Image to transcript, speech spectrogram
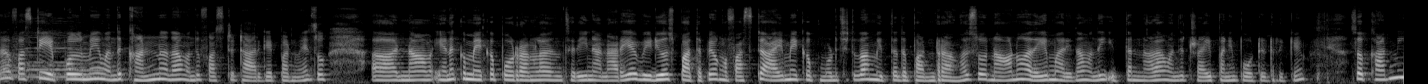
நான் ஃபஸ்ட்டு எப்போதுமே வந்து கண்ணை தான் வந்து ஃபஸ்ட்டு டார்கெட் பண்ணுவேன். ஸோ நான் எனக்கு மேக்கப் போடுறாங்களா சரி நான் நிறைய வீடியோஸ் பார்த்தப்போ அவங்க ஃபஸ்ட்டு ஐ மேக்கப் முடிச்சுட்டு தான் மித்தது பண்ணுறாங்க ஸோ நானும் அதே மாதிரி தான் வந்து இத்தனை நாளாக வந்து ட்ரை பண்ணி போட்டுட்ருக்கேன். ஸோ கண்ணி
